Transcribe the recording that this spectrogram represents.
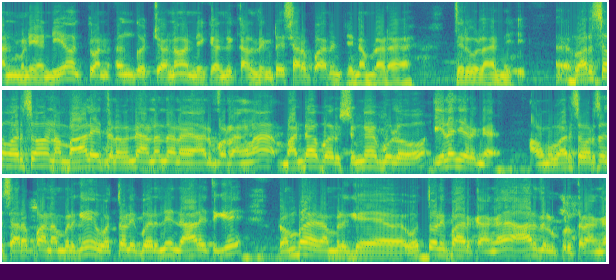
அன்மணி ஆண்டியும் துவன் கொச்சானும் இன்னைக்கு வந்து கலந்துக்கிட்டு சிறப்பாக இருந்துச்சு நம்மளோட திருவிழா இன்னைக்கு. வருஷம் வருஷம் நம்ம ஆலயத்தில் வந்து அன்னதானம் யார் போடுறாங்கன்னா பண்டாபர் சுங்கபுலோ இளைஞருங்க. அவங்க வருஷம் வருஷம் சிறப்பாக நம்மளுக்கு ஒத்துழைப்பு இருந்து இந்த ஆலயத்துக்கு ரொம்ப நம்மளுக்கு ஒத்துழைப்பாக இருக்காங்க ஆறுதல் கொடுக்குறாங்க.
